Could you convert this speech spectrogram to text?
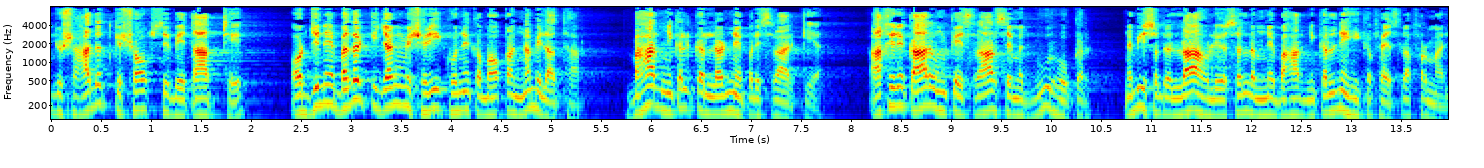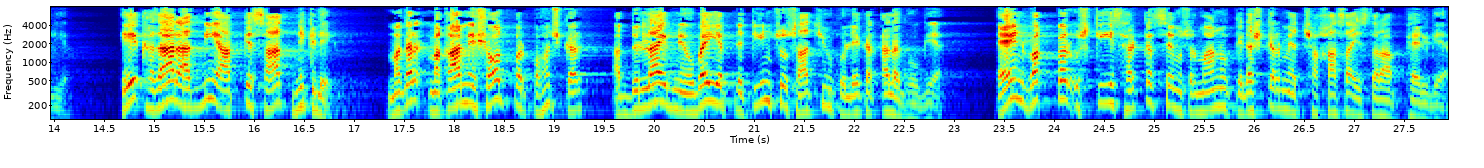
جو شہادت کے شوق سے بےتاب تھے اور جنہیں بدر کی جنگ میں شریک ہونے کا موقع نہ ملا تھا، باہر نکل کر لڑنے پر اصرار کیا۔ آخر کار ان کے اصرار سے مجبور ہو کر نبی صلی اللہ علیہ وسلم نے باہر نکلنے ہی کا فیصلہ فرما لیا۔ ایک ہزار آدمی آپ کے ساتھ نکلے، مگر مقام شوت پر پہنچ کر عبداللہ ابن ابئی اپنے تین سو ساتھیوں کو لے کر الگ ہو گیا۔ این وقت پر اس کی اس حرکت سے مسلمانوں کے لشکر میں اچھا خاصا اضطراب پھیل گیا۔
